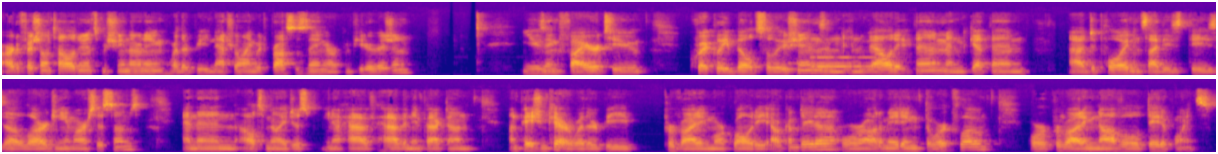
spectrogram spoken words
artificial intelligence, machine learning, whether it be natural language processing or computer vision, using FHIR to quickly build solutions and, and validate them and get them uh, deployed inside these these uh, large EMR systems, and then ultimately just you know have have an impact on on patient care, whether it be providing more quality outcome data or automating the workflow or providing novel data points.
